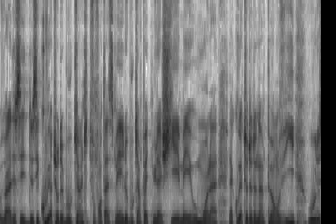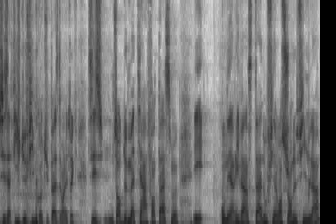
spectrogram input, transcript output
voilà, de, ces, de ces couvertures de bouquins qui te font fantasmer. Le bouquin peut être nul à chier, mais au moins la, couverture te donne un peu envie, ou de ces affiches de films quand tu passes devant les trucs. C'est une sorte de matière à fantasme. Et on est arrivé à un stade où finalement, ce genre de film-là,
